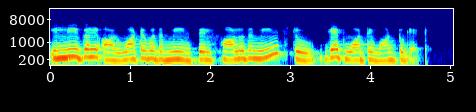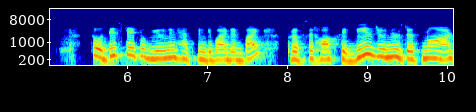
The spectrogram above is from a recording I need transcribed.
illegal or whatever the means they'll follow the means to get what they want to get. So this type of union has been divided by professor Hoxie. These unions does not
